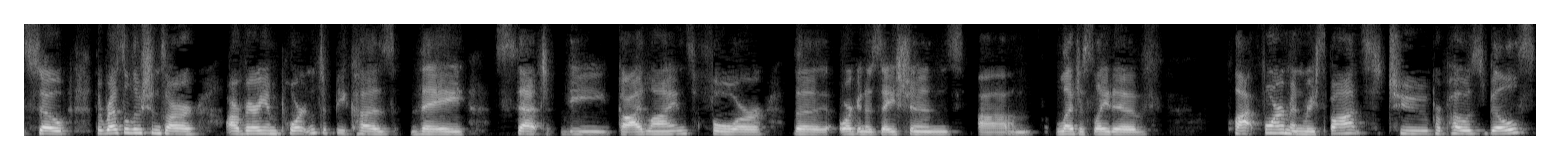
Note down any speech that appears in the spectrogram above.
So the resolutions are are very important because they set the guidelines for the organization's um, legislative platform and response to proposed bills.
